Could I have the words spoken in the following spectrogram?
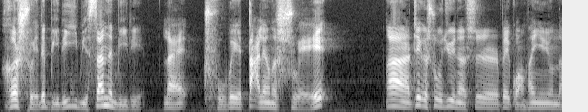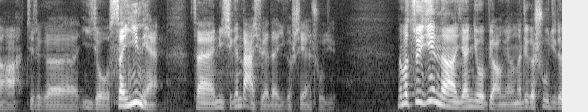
和水的比例一比三的比例来储备大量的水。啊，这个数据呢是被广泛应用的哈，就这个一九三一年在密西根大学的一个实验数据。那么最近呢，研究表明呢，这个数据的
